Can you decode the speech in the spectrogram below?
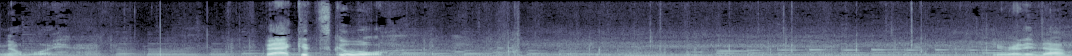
No boy. Back at school. You ready, Dom?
